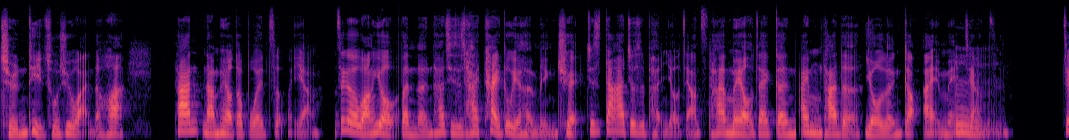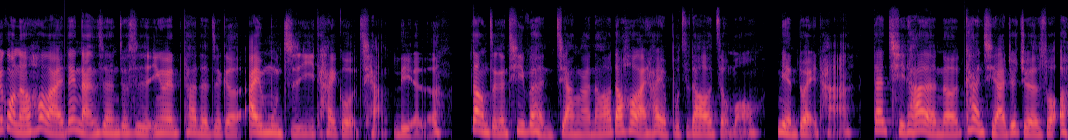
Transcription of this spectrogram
群体出去玩的话，她男朋友都不会怎么样。这个网友本人他其实他态度也很明确，就是大家就是朋友这样子，他没有在跟爱慕他的友人搞暧昧这样子。结果呢，后来那男生就是因为他的这个爱慕之意太过强烈了，让整个气氛很僵啊。然后到后来他也不知道怎么面对他，但其他人呢看起来就觉得说，哦，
